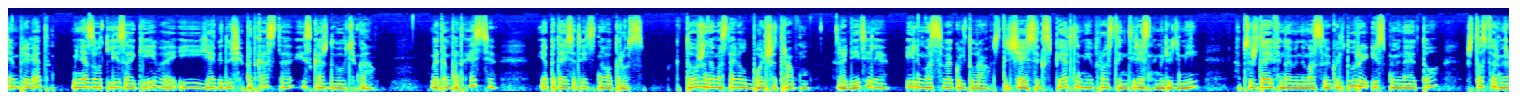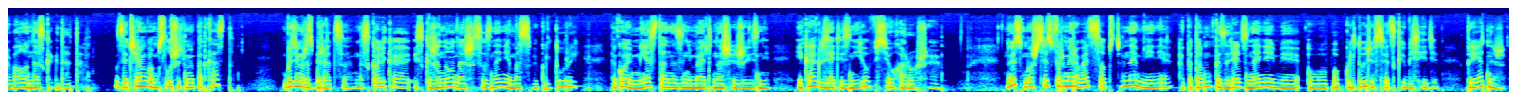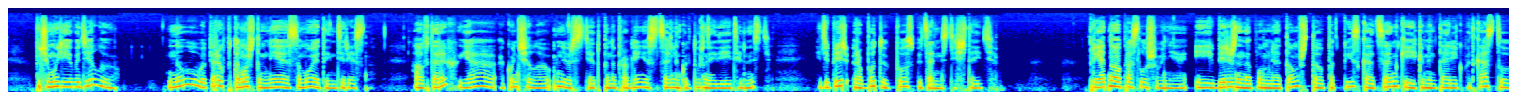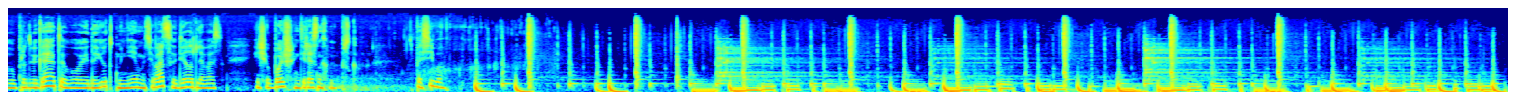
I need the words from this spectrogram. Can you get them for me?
Всем привет! Меня зовут Лиза Агеева, и я ведущая подкаста «Из каждого утюга». В этом подкасте я пытаюсь ответить на вопрос, кто же нам оставил больше травм, родители или массовая культура? Встречаясь с экспертами и просто интересными людьми, обсуждая феномены массовой культуры и вспоминая то, что сформировало нас когда-то. Зачем вам слушать мой подкаст? Будем разбираться, насколько искажено наше сознание массовой культурой, какое место она занимает в нашей жизни и как взять из нее все хорошее. Ну и сможете сформировать собственное мнение, а потом козырять знаниями о поп-культуре в светской беседе. Приятно же. Почему я его делаю? Ну, во-первых, потому что мне самой это интересно. А во-вторых, я окончила университет по направлению социально-культурная деятельность. И теперь работаю по специальности, считайте. Приятного прослушивания. И бережно напомню о том, что подписка, оценки и комментарии к подкасту продвигают его и дают мне мотивацию делать для вас еще больше интересных выпусков. Спасибо.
